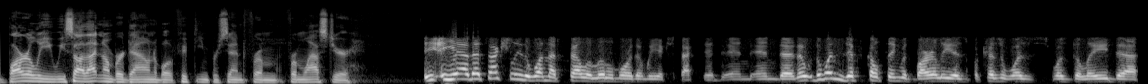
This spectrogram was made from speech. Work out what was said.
barley, we saw that number down about 15% from, from last year. Yeah, that's actually the one that fell a little more than we expected. And and uh, the, the one difficult thing with barley is because it was was delayed uh,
